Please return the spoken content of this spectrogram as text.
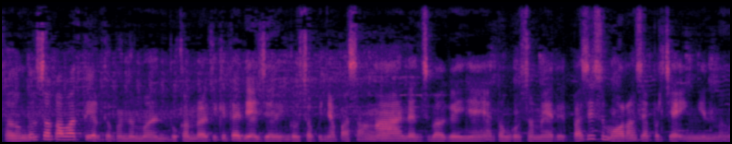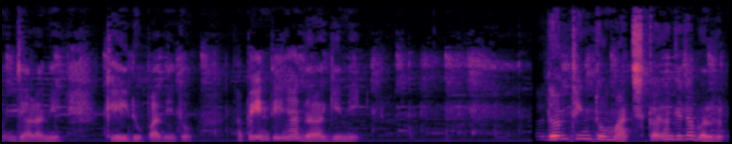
nggak uh, usah khawatir teman-teman. Bukan berarti kita diajarin gak usah punya pasangan dan sebagainya ya atau gak usah merit. Pasti semua orang saya percaya ingin menjalani kehidupan itu. Tapi intinya adalah gini. Don't think too much. Kadang kita ber,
